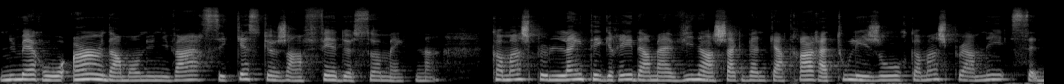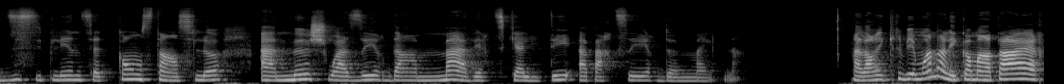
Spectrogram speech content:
numéro un dans mon univers, c'est qu'est-ce que j'en fais de ça maintenant? Comment je peux l'intégrer dans ma vie dans chaque 24 heures à tous les jours? Comment je peux amener cette discipline, cette constance-là à me choisir dans ma verticalité à partir de maintenant? Alors, écrivez-moi dans les commentaires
